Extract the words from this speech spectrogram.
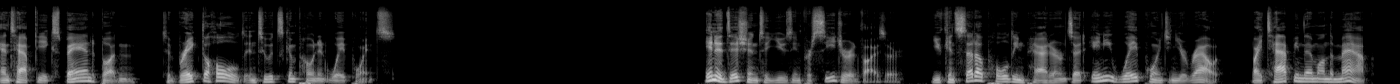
And tap the Expand button to break the hold into its component waypoints. In addition to using Procedure Advisor, you can set up holding patterns at any waypoint in your route by tapping them on the map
